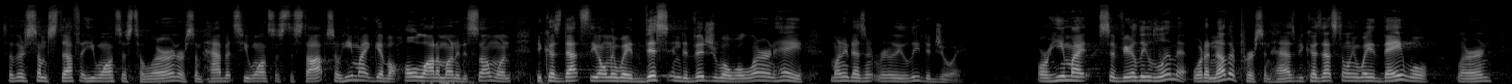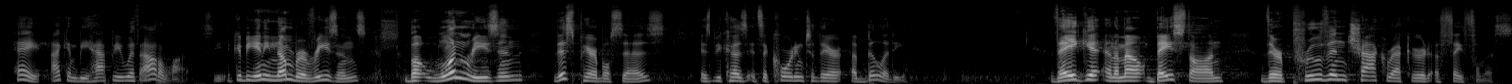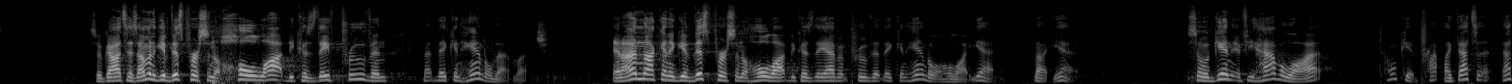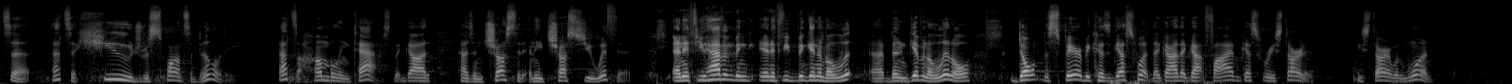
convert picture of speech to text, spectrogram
So there's some stuff that he wants us to learn or some habits he wants us to stop. So he might give a whole lot of money to someone because that's the only way this individual will learn, hey, money doesn't really lead to joy. Or he might severely limit what another person has because that's the only way they will learn hey, I can be happy without a lot. See, it could be any number of reasons, but one reason this parable says is because it's according to their ability. They get an amount based on their proven track record of faithfulness. So God says, I'm going to give this person a whole lot because they've proven that they can handle that much. And I'm not going to give this person a whole lot because they haven't proved that they can handle a whole lot yet. Not yet. So again, if you have a lot, don't get pro- like that's a that's a that's a huge responsibility. That's a humbling task that God has entrusted, and He trusts you with it. And if you haven't been, and if you've been given a, li- uh, been given a little, don't despair because guess what? The guy that got five, guess where he started? He started with one.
